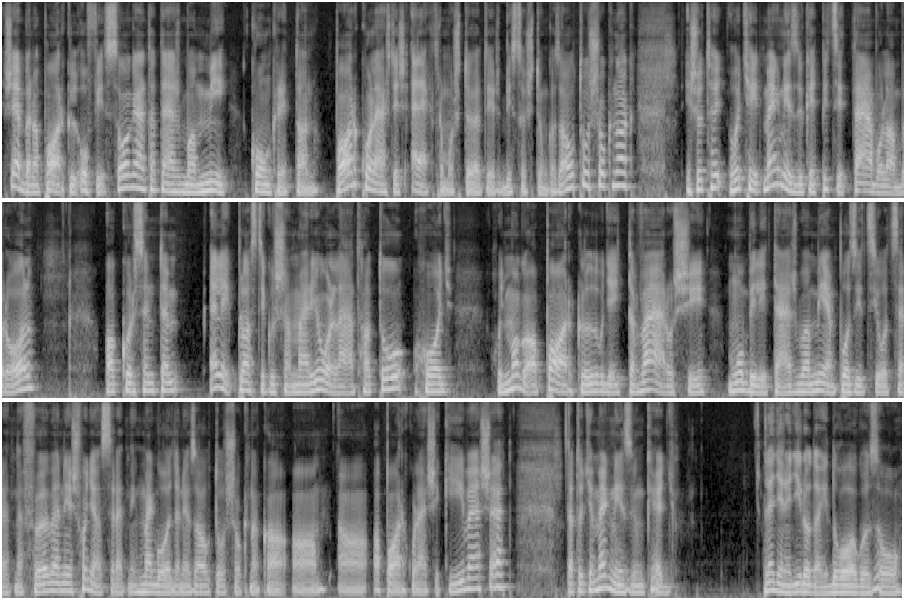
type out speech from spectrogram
és ebben a Parkle Office szolgáltatásban mi konkrétan parkolást és elektromos töltést biztosítunk az autósoknak, és hogyha itt megnézzük egy picit távolabbról, akkor szerintem elég plastikusan már jól látható, hogy hogy maga a Parkl ugye itt a városi mobilitásban milyen pozíciót szeretne fölvenni, és hogyan szeretnénk megoldani az autósoknak a, a, a, a parkolási kihívását. Tehát, hogyha megnézzünk egy, legyen egy irodai dolgozó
